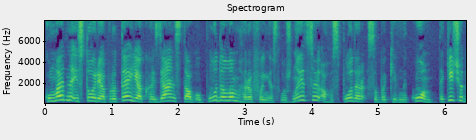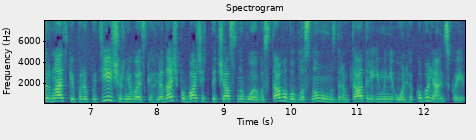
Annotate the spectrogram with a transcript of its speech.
Кумедна історія про те, як хазяїн став опудалом, графиня служницею, а господар собаківником. Такі чудернацькі перипетії чернівецький глядач побачить під час нової вистави в обласному муздрамтеатрі імені Ольги Кобилянської.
